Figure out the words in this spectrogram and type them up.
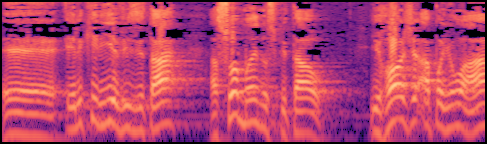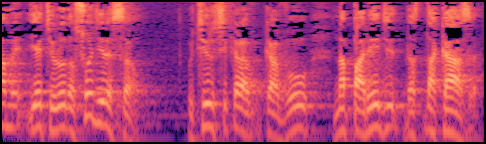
é, ele queria visitar a sua mãe no hospital e Roger apanhou a arma e atirou na sua direção. O tiro se cravou na parede da, da casa.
